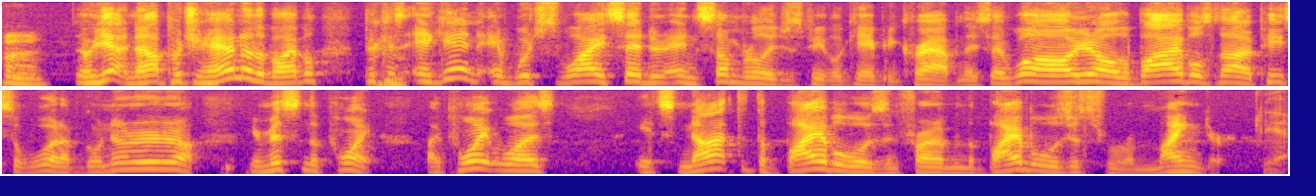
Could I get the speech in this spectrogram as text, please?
Oh yeah, not put your hand on the Bible because again, and which is why I said, and some religious people gave me crap, and they said, well, you know, the Bible's not a piece of wood. I'm going, no, no, no, no, you're missing the point. My point was, it's not that the Bible was in front of him. The Bible was just a reminder. Yeah.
